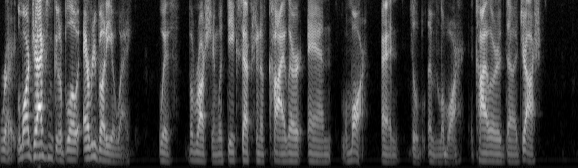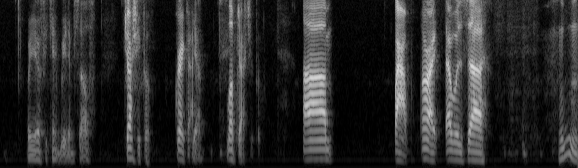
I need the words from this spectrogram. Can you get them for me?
Right. Lamar Jackson's going to blow everybody away with the rushing, with the exception of Kyler and Lamar and, and Lamar, and Kyler and uh, Josh. Well, you know if he can't beat himself. Joshy Poo, great guy. Yeah. love Joshy Poo. Um, wow. All right, that was uh, hmm.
